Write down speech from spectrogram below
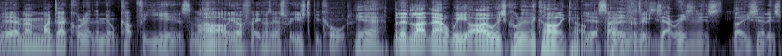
Yeah, I remember my dad calling it the Milk Cup for years, and I was Oh. like, "What are you off?" Because that's what it used to be called. Yeah, but then like now, we I always call it the Carling Cup. Yeah, same, but 'cause for the it's- exact reason it's like you said, it's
